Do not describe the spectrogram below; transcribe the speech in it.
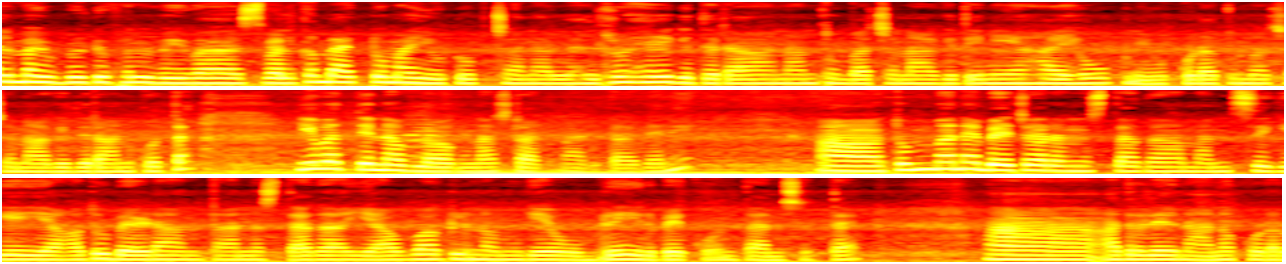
all my beautiful viewers welcome back to my YouTube channel ಎಲ್ಲರೂ ಹೇಗಿದ್ದೀರಾ? ನಾನು ತುಂಬ ಚೆನ್ನಾಗಿದ್ದೀನಿ. ಐ ಹೋಪ್ ನೀವು ಕೂಡ ತುಂಬ ಚೆನ್ನಾಗಿದ್ದೀರಾ ಅನ್ಕೋತಾ ಇವತ್ತಿನ ವ್ಲಾಗ್ನ ಸ್ಟಾರ್ಟ್ ಮಾಡ್ತಾ ಇದ್ದೀನಿ. ತುಂಬಾ ಬೇಜಾರು ಅನ್ನಿಸ್ದಾಗ ಮನಸ್ಸಿಗೆ ಯಾವುದು ಬೇಡ ಅಂತ ಅನ್ನಿಸ್ದಾಗ ಯಾವಾಗಲೂ ನಮಗೆ ಒಬ್ಬರೇ ಇರಬೇಕು ಅಂತ ಅನಿಸುತ್ತೆ. ಅದರಲ್ಲಿ ನಾನು ಕೂಡ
